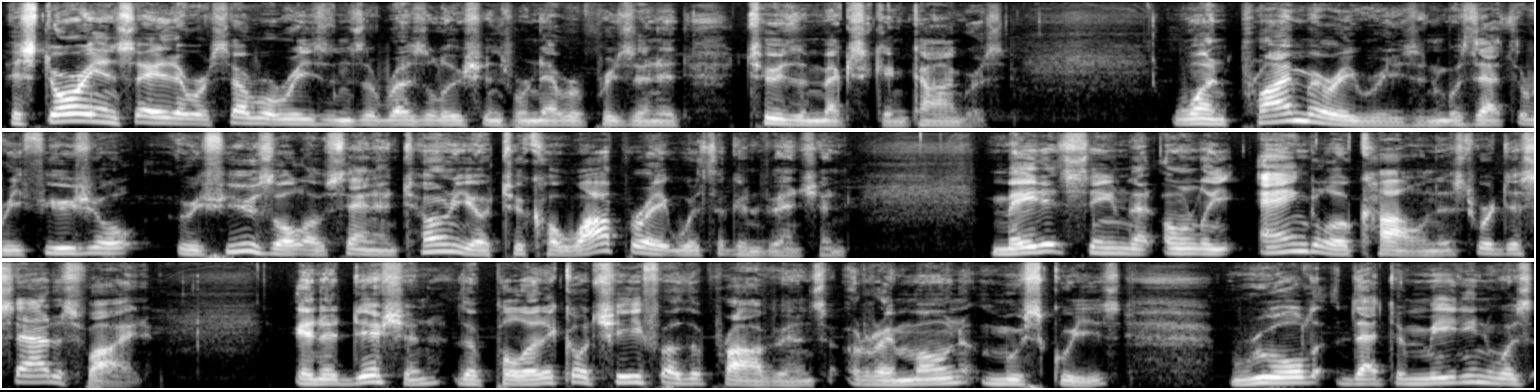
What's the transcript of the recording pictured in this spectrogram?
Historians say there were several reasons the resolutions were never presented to the Mexican Congress. One primary reason was that the refusal, refusal of San Antonio to cooperate with the convention made it seem that only Anglo colonists were dissatisfied. In addition, the political chief of the province, Ramon Musquiz, ruled that the meeting was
